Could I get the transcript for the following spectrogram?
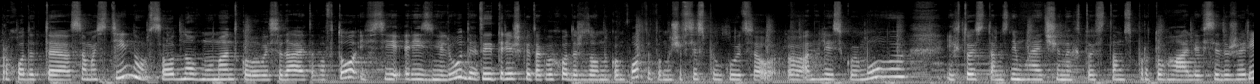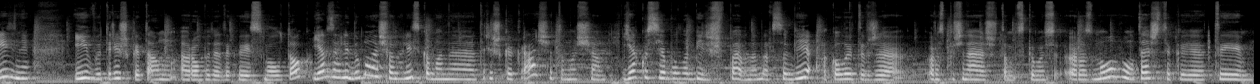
проходите самостійно, все одно в момент, коли ви сідаєте в авто, і всі різні люди, ти трішки так виходиш з зони комфорту, тому що всі спілкуються е, англійською мовою, і хтось там з Німеччини, хтось там з Португалії, всі дуже різні. І ви трішки там робите такий смолток. Я взагалі думала, що англійська в мене трішки краще, тому що якось я була більш впевнена в собі. А коли ти вже розпочинаєш там з кимось розмову, все ж таки ти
